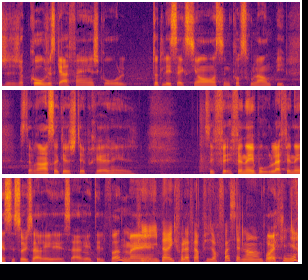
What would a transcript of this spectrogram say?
je, cours jusqu'à la fin, je cours toutes les sections, c'est une course roulante, puis c'était vraiment ça que j'étais prêt. C'est finir pour la finir, c'est sûr que ça aurait, ça aurait été le fun, mais... Puis il paraît qu'il faut la faire plusieurs fois, celle-là, hein, pour la finir.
